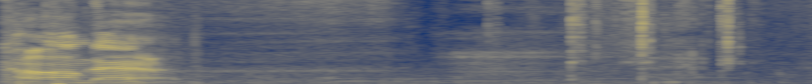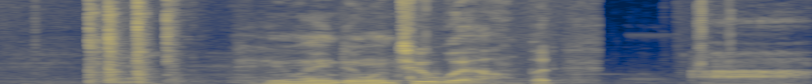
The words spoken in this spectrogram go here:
Calm down. You ain't doing too well, but Ah.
